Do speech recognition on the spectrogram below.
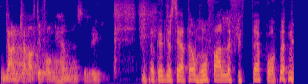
Garm kan alltid fånga henne. Så det... Jag tänkte just säga att om hon faller flyttar jag på mig.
